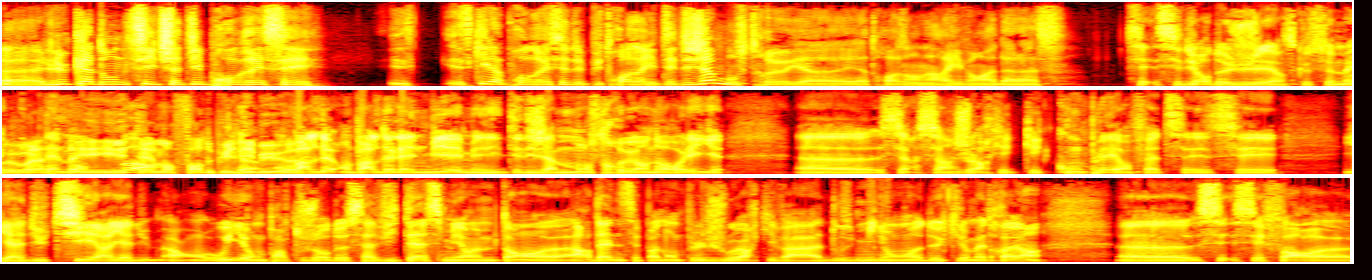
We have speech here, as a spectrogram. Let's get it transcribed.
Euh, Luka Doncic a-t-il progressé? Est- Est-ce qu'il a progressé depuis trois ans? Il était déjà monstrueux il y a, il y a trois ans en arrivant à Dallas. C'est dur de juger hein, parce que ce mec Ouais, est voilà, tellement il est fort. tellement fort depuis le début. On hein. parle de, on parle de la NBA, mais il était déjà monstrueux en Euroleague. Euh, c'est un joueur qui est, qui est complet en fait. C'est il y a du tir, il y a du. alors, oui, on parle toujours de sa vitesse, mais en même temps, euh, Harden, c'est pas non plus le joueur qui va à 12 millions de kilomètres heure. Euh, c'est fort, euh,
